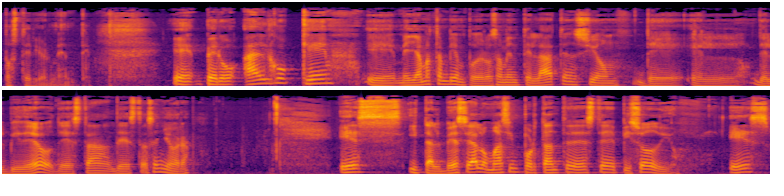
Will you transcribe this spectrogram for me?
posteriormente. Eh, pero algo que eh, me llama también poderosamente la atención del video de esta, de esta señora es, y tal vez sea lo más importante de este episodio, es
